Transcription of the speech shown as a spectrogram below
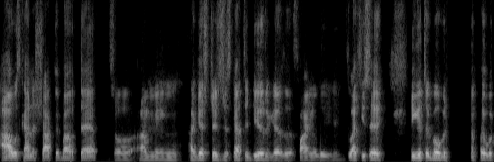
I was kind of shocked about that. So I mean, I guess just just got the deal together finally. Like you said, he get to go over and play with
